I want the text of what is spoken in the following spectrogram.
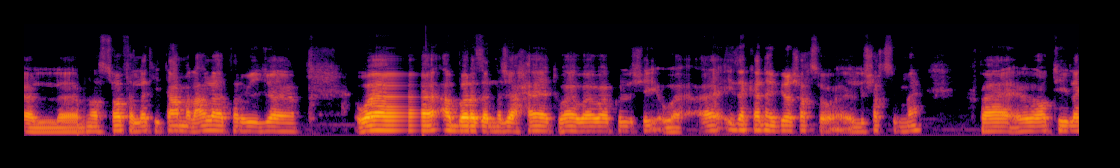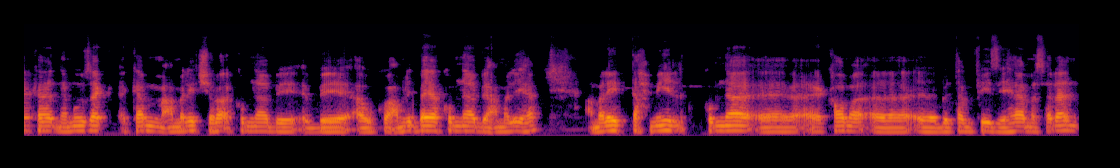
والمنصات التي تعمل على ترويجها وأبرز النجاحات و وكل شيء وإذا كان يبيع شخص لشخص ما فيعطي لك نموذج كم عملية شراء قمنا. أو عملية بيع قمنا بعملها عملية تحميل قمنا آه، قام آه، بتنفيذها مثلا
